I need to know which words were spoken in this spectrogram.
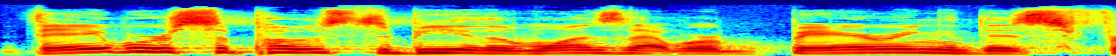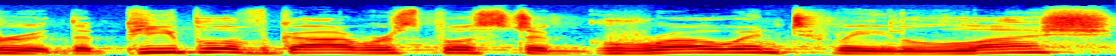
They were supposed to be the ones that were bearing this fruit. The people of God were supposed to grow into a lush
